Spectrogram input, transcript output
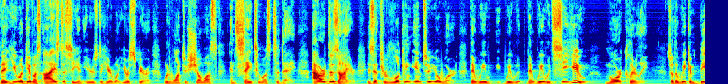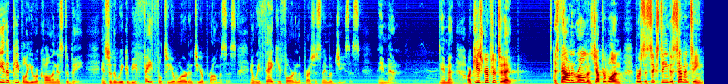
that you would give us eyes to see and ears to hear what your Spirit would want to show us and say to us today. Our desire is that through looking into your word, that we, we, that we would see you more clearly so that we can be the people you are calling us to be and so that we can be faithful to your word and to your promises. And we thank you for it in the precious name of Jesus. Amen. Amen. Our key scripture today is found in Romans chapter 1, verses 16 to 17.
